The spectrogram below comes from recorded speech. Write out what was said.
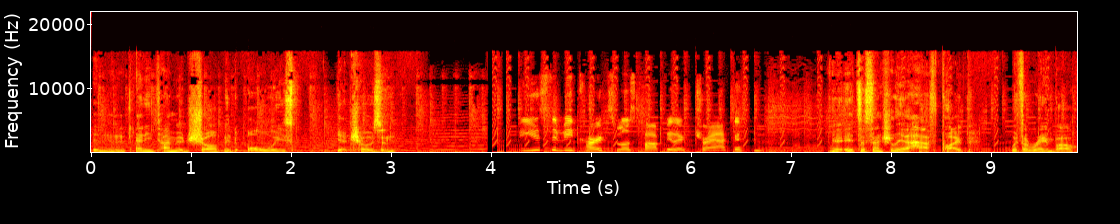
and anytime it'd show up, it'd always get chosen. It used to be Kart's most popular track. It's essentially a half pipe with a rainbow.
